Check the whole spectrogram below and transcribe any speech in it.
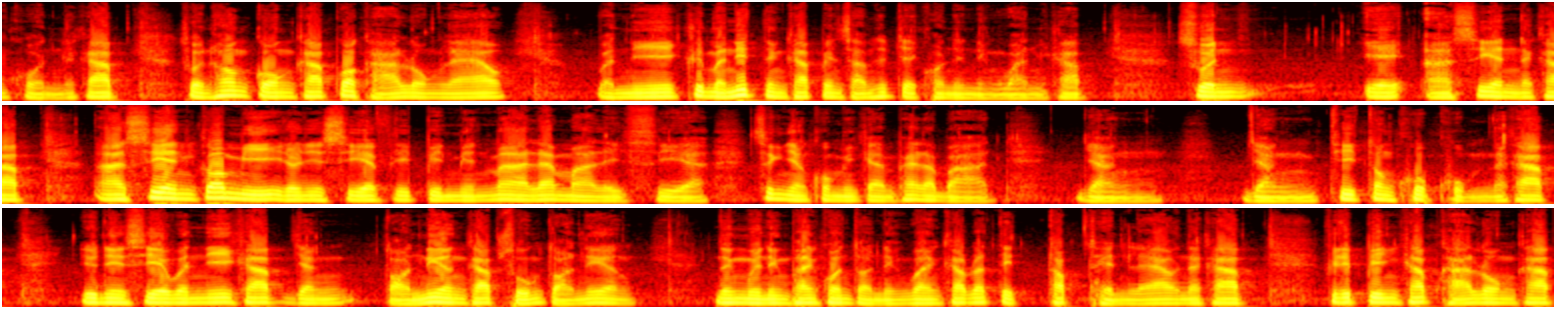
393 คนนะครับ ส่วนฮ่องกงครับก็ขาลงแล้ว วันนี้ขึ้นมานิดนึงครับเป็น 37 คนใน 1 วันครับ ส่วนเออาเซียนนะครับอาเซียนก็มีอินโดนีเซีย ฟิลิปปินส์เมียนมาและมาเลเซีย ซึ่งยังคงมีการแพร่ระบาดอย่างอย่างที่ต้องควบคุมนะครับอินโดนีเซียวันนี้ครับยังต่อเนื่องครับสูงต่อเนื่อง 11,000 คนต่อ 1 วันครับและติดท็อป 10 แล้วนะครับ ฟิลิปปินส์ครับขาลงครับ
